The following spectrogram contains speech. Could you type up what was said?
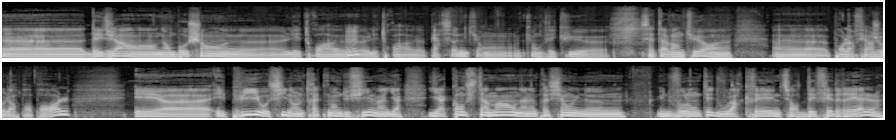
Euh, déjà en embauchant euh, les trois, euh, les trois euh, personnes qui ont, qui ont vécu euh, cette aventure euh, euh, pour leur faire jouer leur propre rôle. Et, euh, et puis aussi dans le traitement du film, hein, il y, a, il y a constamment, on a l'impression, une, une volonté de vouloir créer une sorte d'effet de réel,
